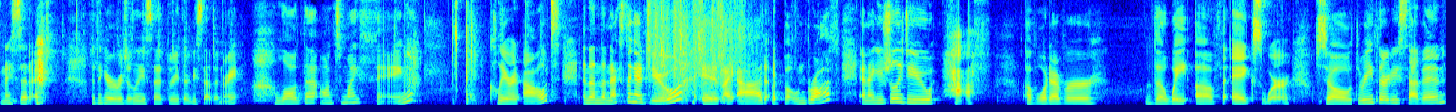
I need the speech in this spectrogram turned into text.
And I said, I think I originally said 337, right? Log that onto my thing, clear it out. And then the next thing I do is I add bone broth and I usually do half of whatever the weight of the eggs were. So 337.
